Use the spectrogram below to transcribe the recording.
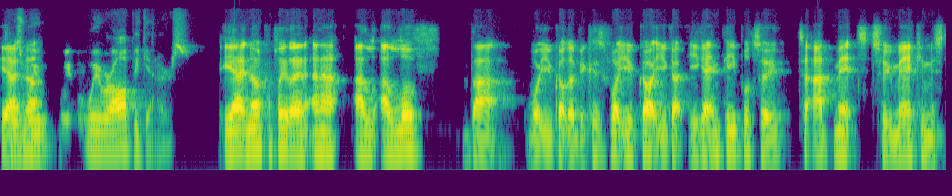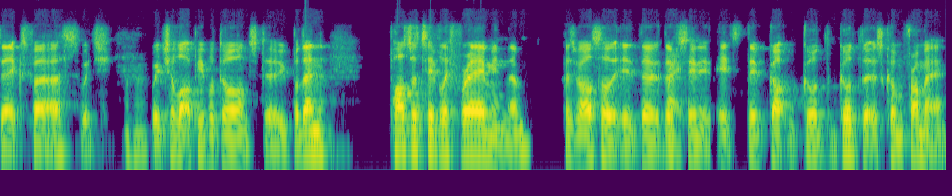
Yeah. No. We, we, we, were all beginners. Yeah, no, completely. And I, I, I love that what you've got there because what you've got you got you're getting people to to admit to making mistakes first which mm-hmm. which a lot of people don't do but then positively framing them as well so it, they've right. seen it it's they've got good good that has come from it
